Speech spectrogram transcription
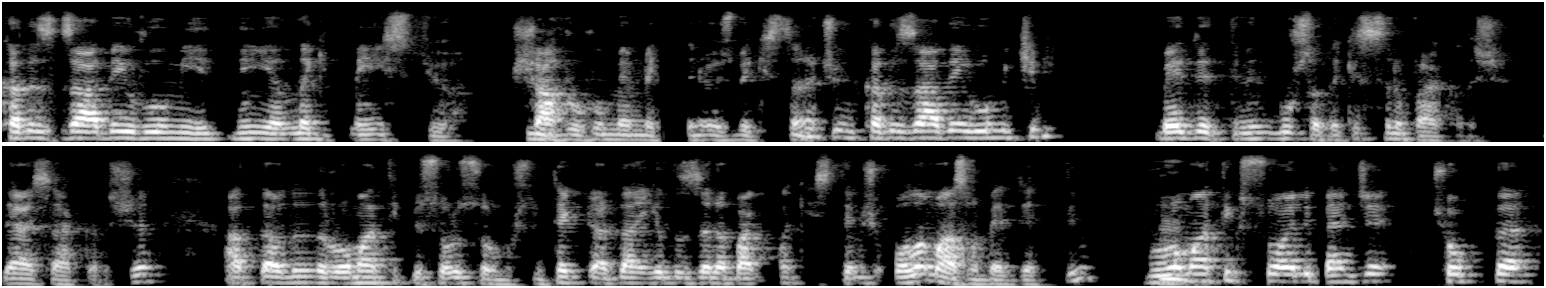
Kadızade Rumi'nin yanına gitmeyi istiyor. Şahruh'un memleketine Özbekistan'a. Çünkü Kadızade Rumi kim? Bedrettin'in Bursa'daki sınıf arkadaşı, ders arkadaşı. Hatta orada da romantik bir soru sormuştum. Tekrardan yıldızlara bakmak istemiş olamaz mı Bedrettin? Bu Hı. romantik suali bence çok da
